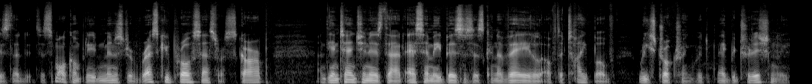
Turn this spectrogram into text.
is that it's a small company administrative rescue process or SCARP, and the intention is that SME businesses can avail of the type of restructuring which maybe traditionally.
